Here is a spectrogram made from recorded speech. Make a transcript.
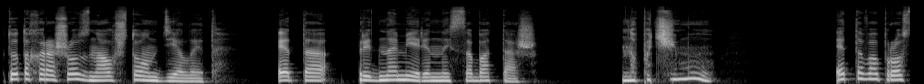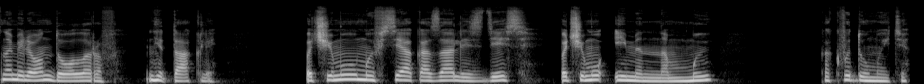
Кто-то хорошо знал, что он делает. Это преднамеренный саботаж. Но почему? Это вопрос на миллион долларов, не так ли? Почему мы все оказались здесь? Почему именно мы? Как вы думаете,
